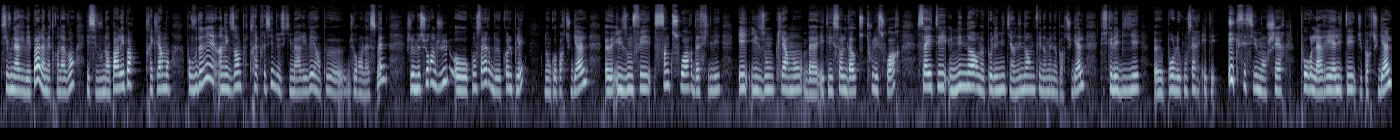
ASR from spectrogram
si vous n'arrivez pas à la mettre en avant et si vous n'en parlez pas, très clairement. Pour vous donner un exemple très précis de ce qui m'est arrivé un peu euh, durant la semaine, je me suis rendue au concert de Coldplay donc au Portugal. Euh, ils ont fait cinq soirs d'affilée et ils ont clairement bah, été sold out tous les soirs. Ça a été une énorme polémique et un énorme phénomène au Portugal puisque les billets euh, pour le concert étaient excessivement chers pour la réalité du Portugal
